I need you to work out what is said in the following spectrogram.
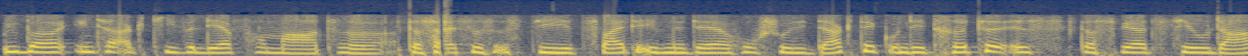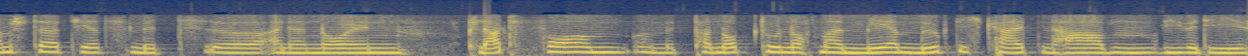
über interaktive Lehrformate. Das heißt, es ist die zweite Ebene der Hochschuldidaktik. Und die dritte ist, dass wir als TU Darmstadt jetzt mit äh, einer neuen Plattform mit Panopto nochmal mehr Möglichkeiten haben, wie wir die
